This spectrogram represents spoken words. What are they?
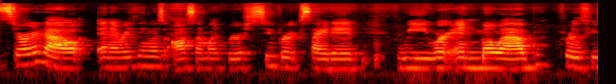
started out and everything was awesome. Like we were super excited. We were in Moab for the few,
